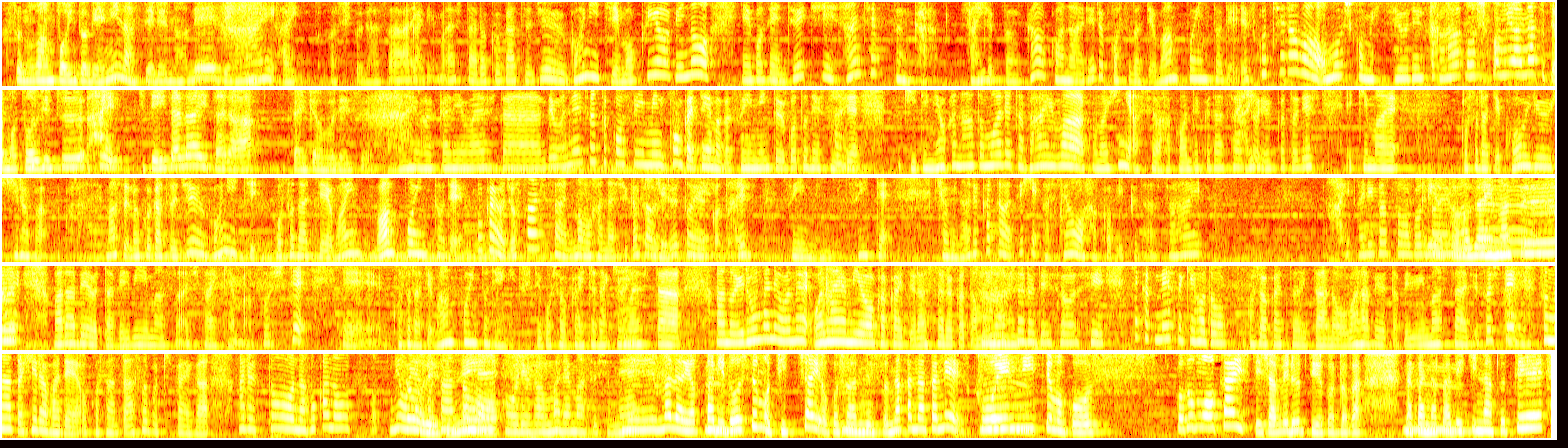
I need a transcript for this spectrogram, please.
そのワンポイントデーになっているので、ぜひ、はい、はい、お越しください。わかりました。6月15日木曜日の、えー、午前11時30分から。30分間行われる子育てワンポイントデーです。こちらはお申し込み必要ですか？申し込みはなくても当日、はい来ていただいたら大丈夫です。はいわかりました。ではねちょっとこう睡眠今回テーマが睡眠ということですので、はい、聞いてみようかなと思われた場合はこの日に足を運んでください、ということです。駅前子育て交流広場ます。6月15日子育てワインワンポイントで今回は助産師さんのお話が聞ける、ということです、はい、睡眠について興味のある方はぜひ足をお運びくださいはい、ありがとうございます。はい、わらべ歌ベビーマッサージ体験版、そして、えー、子育てワンポイントデーについてご紹介いただきました。はい、あのいろんなねおねお悩みを抱えていらっしゃる方もいらっしゃるでしょうし、はい、なんかね先ほどご紹介いただいたあのわらべ歌ベビーマッサージ、そして、はい、その後広場でお子さんと遊ぶ機会があると、な他のね親御さんとも交流が生まれますしね。ねまだやっぱりどうしてもちっちゃいお子さんですと、うん、なかなかね公園に行ってもこう。子供を介して喋るっていうことがなかなかできなくて、ね、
